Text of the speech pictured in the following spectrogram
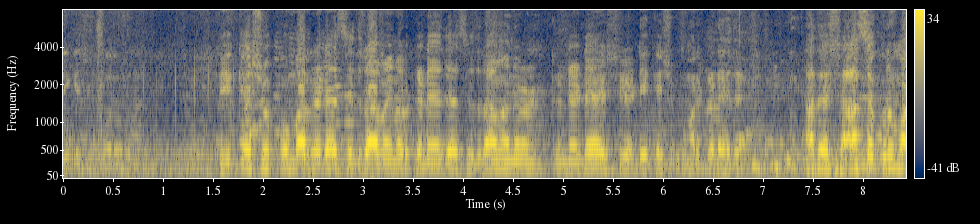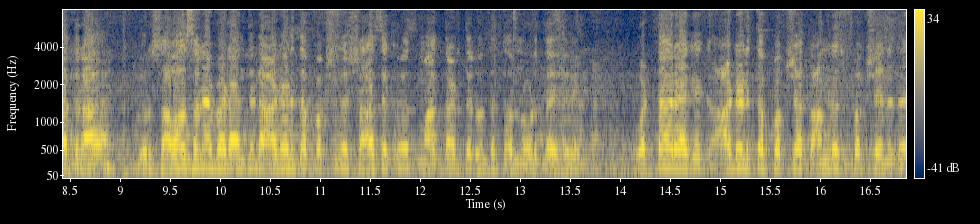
ಡಿ ಕೆ ಶಿವಕುಮಾರ್ ಅವರು ಡಿ ಕೆ ಶಿವಕುಮಾರ್ ನಡೆ ಸಿದ್ದರಾಮಯ್ಯನವ್ರ ಕಡೆ ಇದೆ. ಸಿದ್ದರಾಮಯ್ಯನವ್ರ ನಡೆ ಡಿ ಕೆ ಶಿವಕುಮಾರ್ ಕಡೆ ಇದೆ. ಆದ್ರೆ ಶಾಸಕರು ಮಾತ್ರ ಇವರು ಸವಾಸನೆ ಬೇಡ ಅಂತೇಳಿ ಆಡಳಿತ ಪಕ್ಷದ ಶಾಸಕರು ಇವತ್ತು ಮಾತನಾಡ್ತಾ ಇರುವಂತ ತಾವು ನೋಡ್ತಾ ಇದ್ದೀವಿ. ಒಟ್ಟಾರೆಯಾಗಿ ಆಡಳಿತ ಪಕ್ಷ ಕಾಂಗ್ರೆಸ್ ಪಕ್ಷ ಏನಿದೆ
